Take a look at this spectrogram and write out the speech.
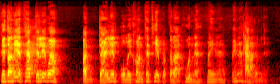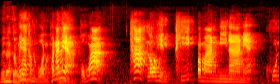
คือตอนเนี้ยแทบจะเรียกว่าปัจจัยเรื่องโอไมครอนถ้าเทียบกับตลาดหุ้นนะไม่น่าไม่น่ากังวลเลยไม่น่ากังวไม่ลน่ากังวล เพราะฉะนั้นเนี่ยผมว่าถ้าเราเห็นพีคประมาณมีนาเนี่ย หุ้น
